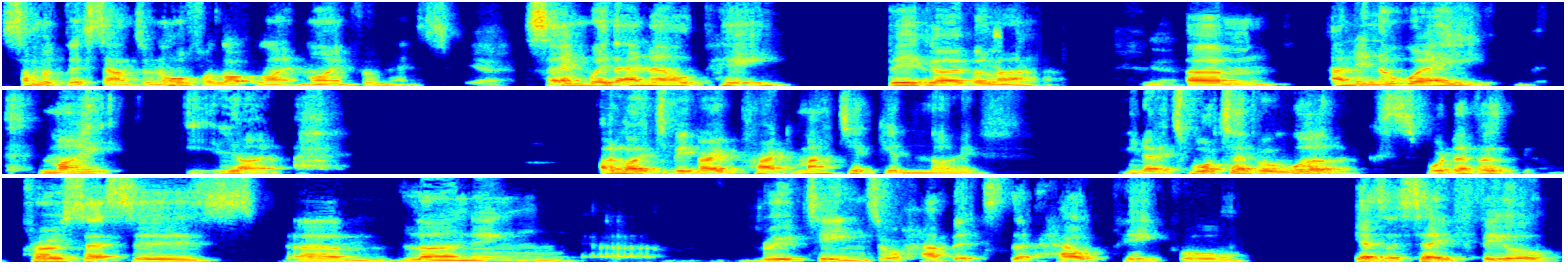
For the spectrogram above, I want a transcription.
some of this sounds an awful lot like mindfulness. Yeah. Same with NLP, big yeah. overlap. Yeah. Um, and in a way, my you know, I like to be very pragmatic in life. You know, it's whatever works, whatever processes, um, learning, uh, routines or habits that help people, as I say, feel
